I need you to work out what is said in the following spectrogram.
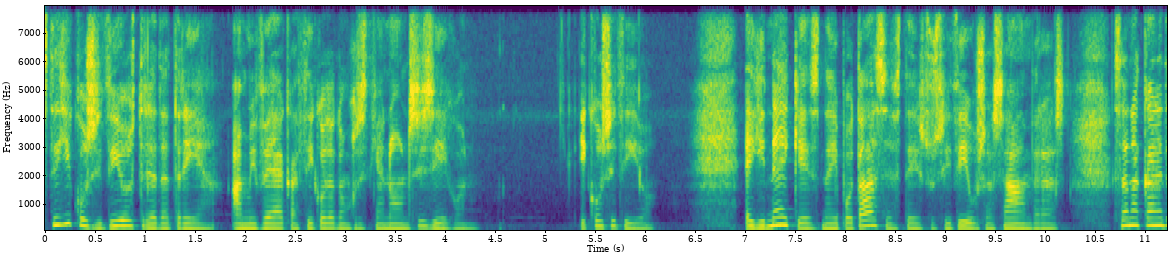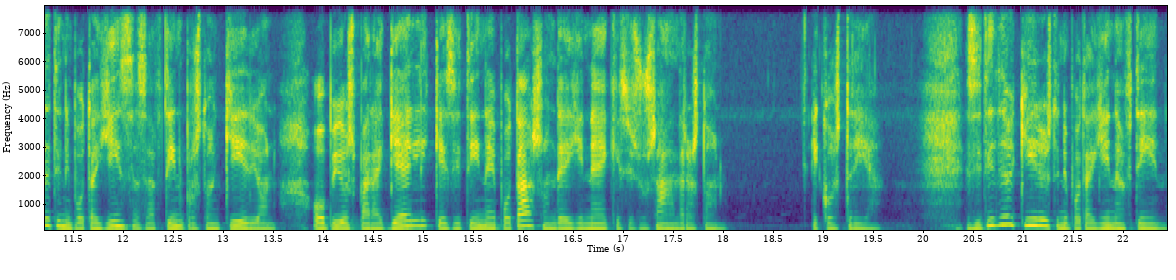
Στίγη 22-33 Αμοιβαία καθήκοντα των χριστιανών συζύγων 22 ε γυναίκες να υποτάσσεστε εις τους ιδίους σας άνδρας, σαν να κάνετε την υποταγή σας αυτήν προς τον Κύριον, ο οποίος παραγγέλει και ζητεί να υποτάσσονται οι γυναίκες εις τους άνδρας των. 23. Ζητείτε ο Κύριος την υποταγήν αυτήν,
